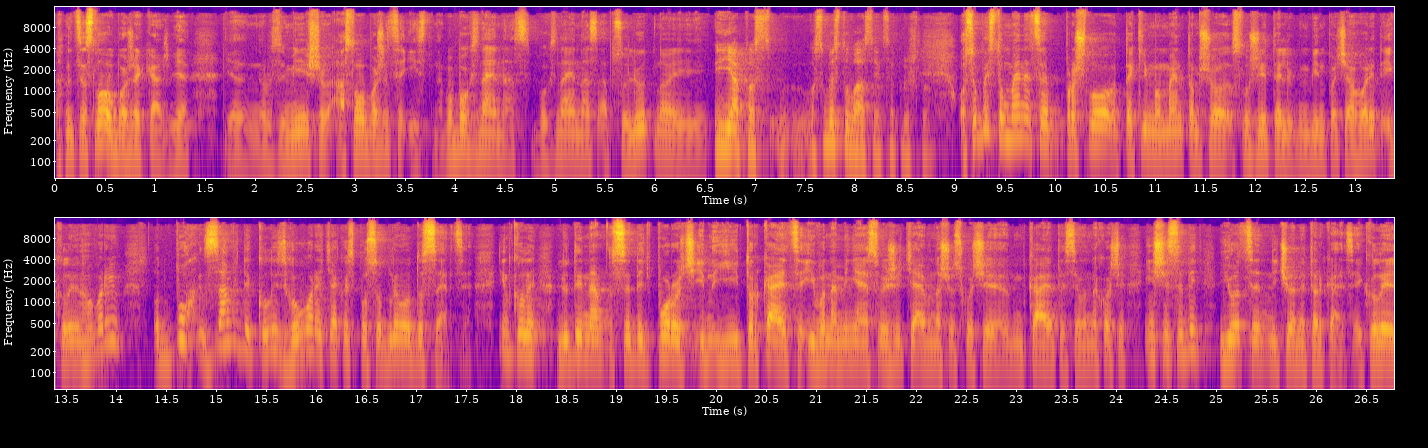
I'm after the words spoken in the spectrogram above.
але це Слово Боже каже. Я, я розумію, що а Слово Боже це істина. Бо Бог знає нас, Бог знає нас абсолютно. І... І як вас особисто у вас як це пройшло? Особисто в мене це пройшло таким моментом, що служитель він почав говорити. І коли він говорив, от Бог завжди колись говорить якось по-особливо до серця. Інколи людина сидить поруч і її торкається, і вона міняє своє життя, і вона щось хоче каятися, вона хоче. Інший сидить, його це нічого не торкається. І коли я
